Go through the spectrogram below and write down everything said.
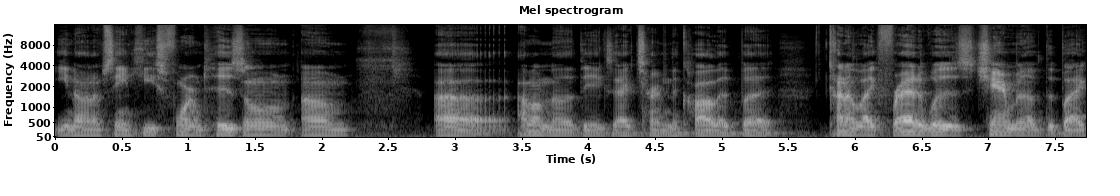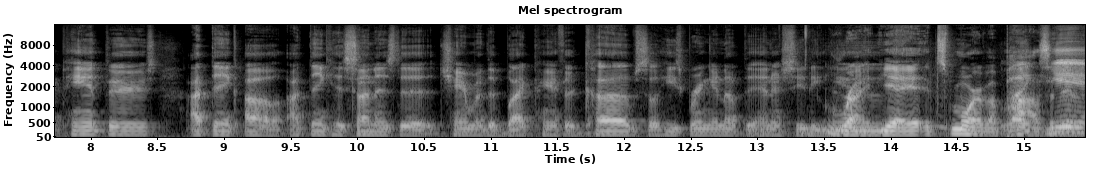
You know what I'm saying? He's formed his own. Um, uh, I don't know the exact term to call it, but kind of like Fred was chairman of the Black Panthers. I think. Oh, I think his son is the chairman of the Black Panther Cubs, so he's bringing up the inner city youth. right. Yeah, it's more of a Like, positive yeah,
